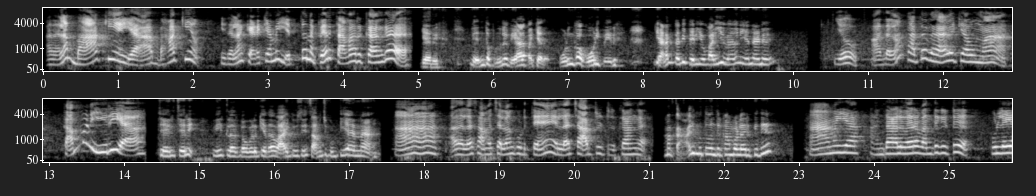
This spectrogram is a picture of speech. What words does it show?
அதெல்லாம் பாக்கியம் ஐயா. பாக்கியம். இதெல்லாம் கிடைக்காம எத்தனை பேர் தவ இருக்காங்க யாரு எந்த புள்ள வேலை வைக்காது? ஒழுங்கா ஓடி போயிரு. எனக்கு தட்டி தெரியும் வழிய வேதனை என்னன்னு. யோ அதெல்லாம் பார்த்தா வேலைக்கு ஆகுமா? கம்மனி இரியா சரி சரி. வீட்டுல இருக்கவங்களுக்கு ஏதாவது வாய்க்கு வச்சு சமைச்சு குட்டியா என்ன? ஆ அதெல்லாம் சமைச்செல்லாம் கொடுத்தேன். எல்லாம் சாப்பிட்டுட்டு இருக்காங்க. நம்ம காய் முத்து வந்திருக்கான் போல இருக்குது. ஆமையா அந்த ஆள் வேற வந்துக்கிட்டு பிள்ளைய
